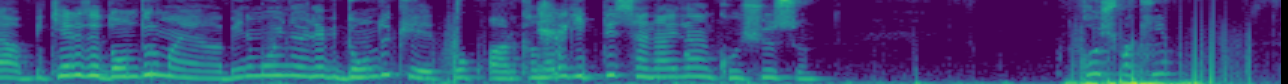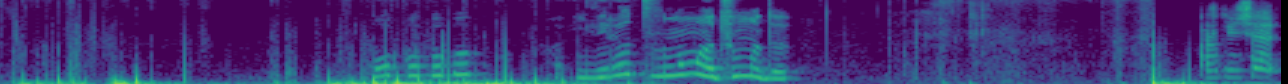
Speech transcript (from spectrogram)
Ya bir kere de dondurma ya. Benim oyun öyle bir dondu ki top arkalara gitti sen hala koşuyorsun. Koş bakayım. Hop hop hop hop. İleri atıldım ama atılmadı. arkadaşlar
